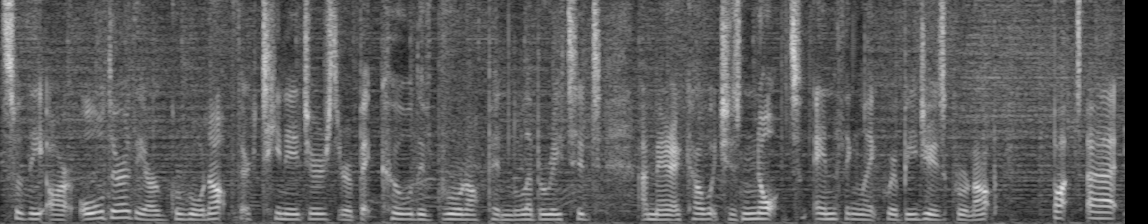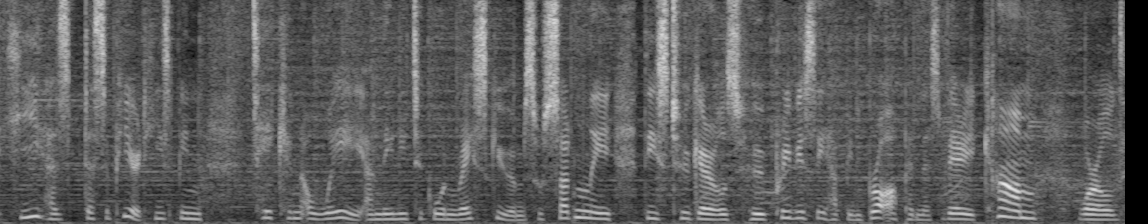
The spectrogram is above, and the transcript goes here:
so they are older, they are grown up, they're teenagers, they're a bit cool, they've grown up in liberated America, which is not anything like where BJ's grown up. But uh, he has disappeared. He's been taken away, and they need to go and rescue him. So suddenly, these two girls, who previously have been brought up in this very calm world,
